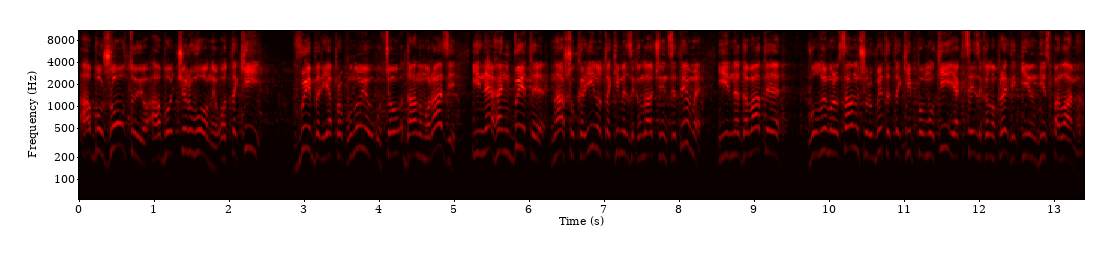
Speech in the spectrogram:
або жовтою, або червоною. От такий вибір я пропоную у цьому даному разі. І не ганьбити нашу країну такими законодавчими ініціативами, і не давати Володимиру Олександровичу робити такі помилки, як цей законопроект, який він вніс в парламент.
